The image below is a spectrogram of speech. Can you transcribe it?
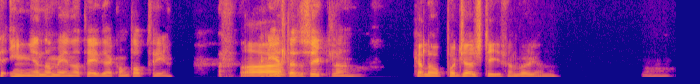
ingen av mina tidigare kom topp tre. Ja, Helt ute och cykla. Galopp på Judge D från början. Ja.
